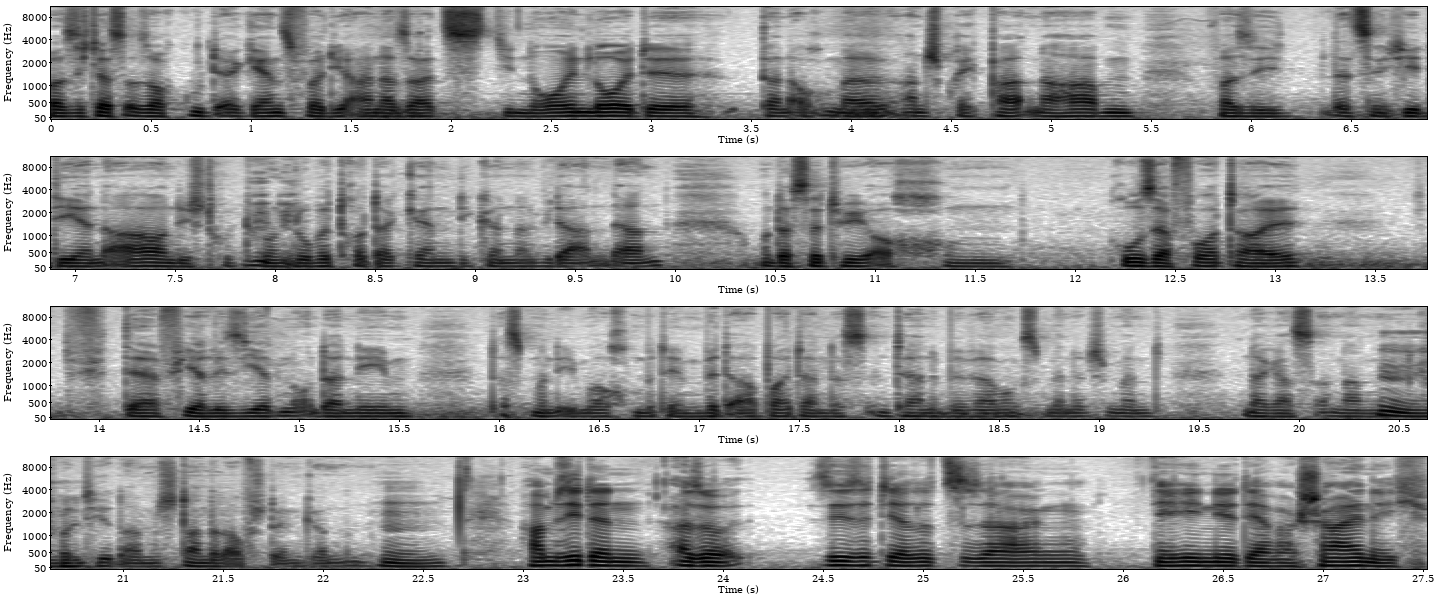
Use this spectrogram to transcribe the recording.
weil sich das also auch gut ergänzt, weil die einerseits die neuen Leute dann auch immer Ansprechpartner haben, weil sie letztendlich die DNA und die Strukturen Globetrotter kennen, die können dann wieder anlernen. Und das ist natürlich auch ein großer Vorteil der filialisierten Unternehmen, dass man eben auch mit den Mitarbeitern das interne Bewerbungsmanagement in einer ganz anderen hm. Qualität, einem Standard aufstellen kann. Hm. Haben Sie denn, also Sie sind ja sozusagen derjenige, der wahrscheinlich,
